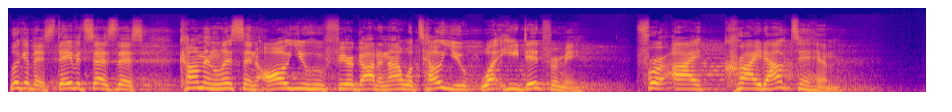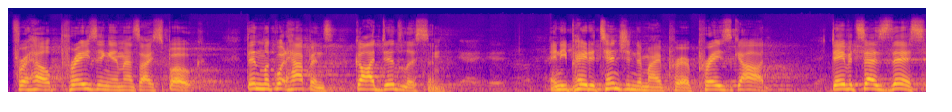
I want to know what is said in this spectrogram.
Look at this. David says this Come and listen, all you who fear God, and I will tell you what he did for me. For I cried out to him for help, praising him as I spoke. Then look what happens God did listen. And he paid attention to my prayer. Praise God. David says this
